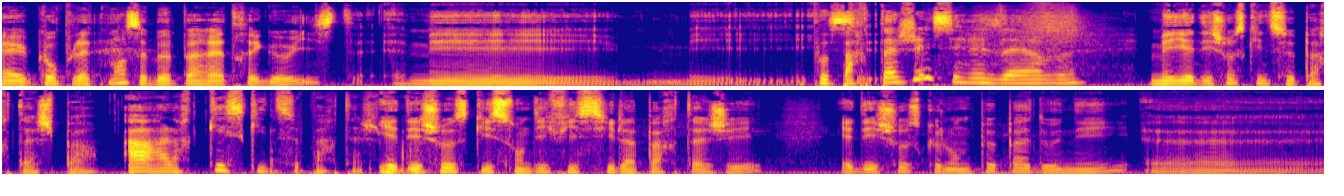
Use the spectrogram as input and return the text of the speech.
Euh, complètement, ça peut paraître égoïste, mais mais on peut partager ses réserves. Mais il y a des choses qui ne se partagent pas. Ah, alors qu'est-ce qui ne se partage pas Il y a des choses qui sont difficiles à partager. Il y a des choses que l'on ne peut pas donner. Euh,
